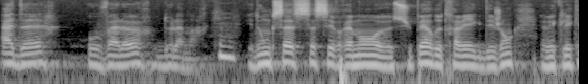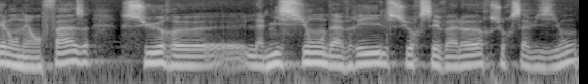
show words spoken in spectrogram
adhèrent aux valeurs de la marque. Mmh. Et donc ça, ça c'est vraiment euh, super de travailler avec des gens avec lesquels on est en phase sur euh, la mission d'Avril, sur ses valeurs, sur sa vision.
